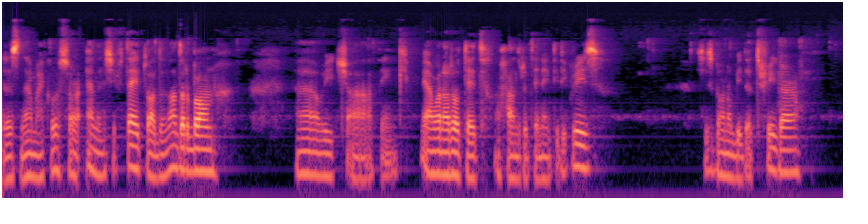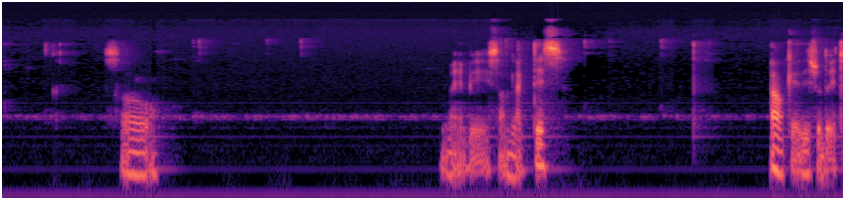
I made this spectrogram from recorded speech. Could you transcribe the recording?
Just now my cursor and then shift a to add another bone uh, which I think yeah I'm gonna rotate 180 degrees. This is gonna be the trigger. So maybe something like this. Okay this should do it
